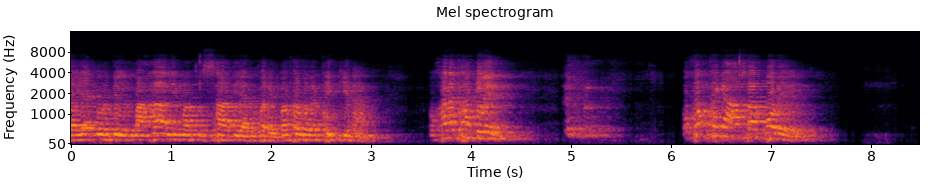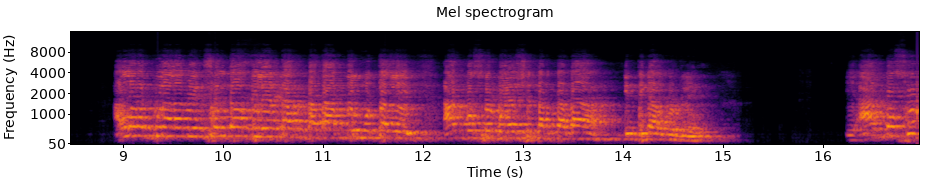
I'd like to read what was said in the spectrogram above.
জায়গা করে দিলেন মাহা আলিমাতু সাদিয়ার ঘরে। কথা বলে ঠিক কিনা? ওখানে থাকলেন। ওখান থেকে আসার পরে আল্লাহ রাব্বুল আলামিন সন্তান দিলেন তার দাদা আব্দুল মুত্তালিব। আট বছর বয়সে তার দাদা ইন্তিকাল করলেন। এই আট বছর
